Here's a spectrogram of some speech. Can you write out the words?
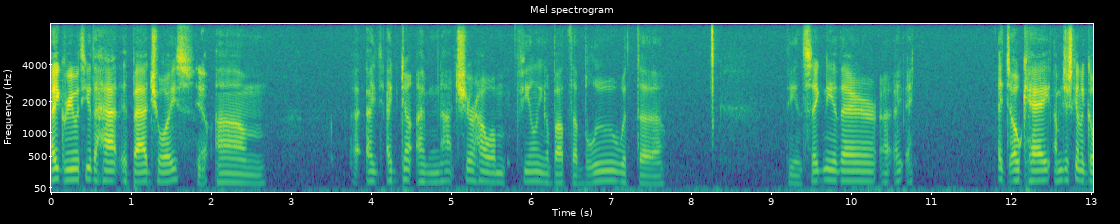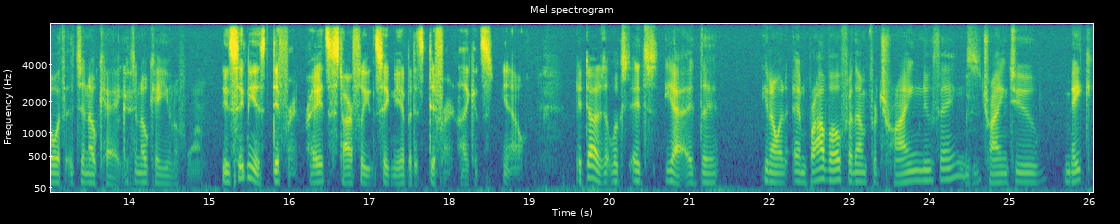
I agree with you. The hat, a bad choice. Yep. Um, I, I, don't. I'm not sure how I'm feeling about the blue with the the insignia there. I, I, I it's okay. I'm just gonna go with it's an okay. It's an okay uniform. The insignia is different, right? It's a Starfleet insignia, but it's different. Like it's, you know, It does. It looks. It's yeah. It, the, you know, and, and bravo for them for trying new things, Mhm. trying to make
